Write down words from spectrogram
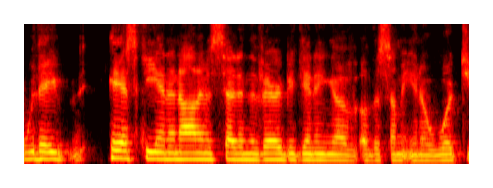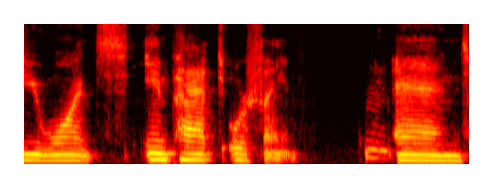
they Kasky and Anonymous said in the very beginning of, of the summit, you know, what do you want, impact or fame? Mm. And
